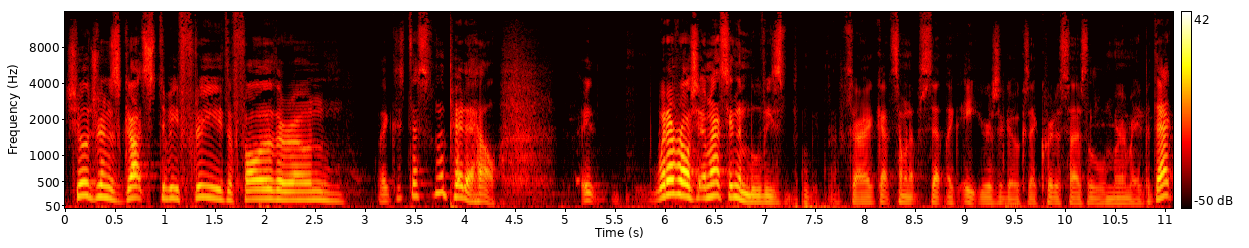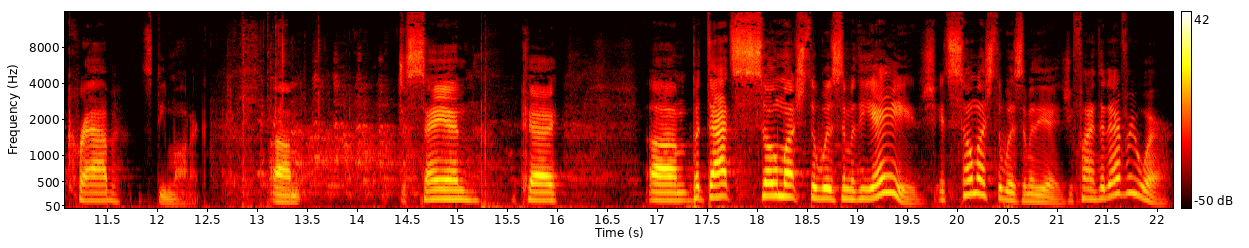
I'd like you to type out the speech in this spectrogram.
children's guts to be free to follow their own. Like that's from the pit of hell. It, whatever else. I'm not saying the movies. Sorry, I got someone upset like eight years ago because I criticized the Little Mermaid. But that crab, it's demonic. Um, just saying, okay? Um, but that's so much the wisdom of the age. It's so much the wisdom of the age. You find it everywhere.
